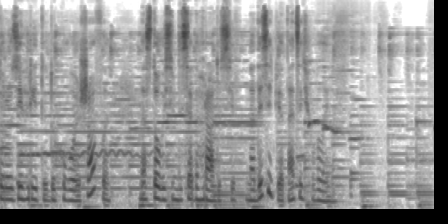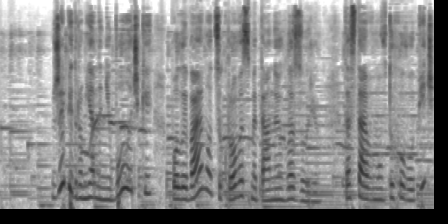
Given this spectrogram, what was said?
до розігрітої духової шафи на 180 градусів на 10-15 хвилин. Вже підрум'янені булочки поливаємо цукрово-сметаною глазур'ю та ставимо в духову піч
